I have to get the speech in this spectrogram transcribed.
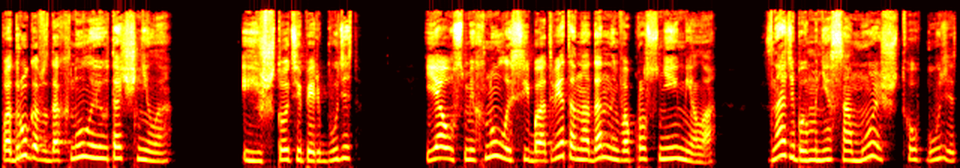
Подруга вздохнула и уточнила. «И что теперь будет?» Я усмехнулась, ибо ответа на данный вопрос не имела. Знать бы мне самой, что будет.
